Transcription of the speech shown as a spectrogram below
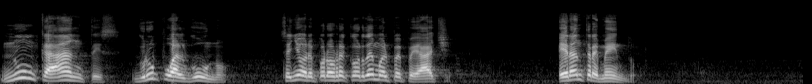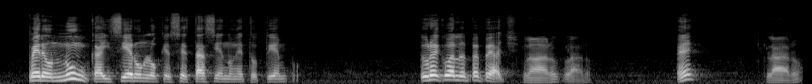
Nunca antes, grupo alguno, señores, pero recordemos el PPH, eran tremendos, pero nunca hicieron lo que se está haciendo en estos tiempos. ¿Tú recuerdas el PPH? Claro, claro, ¿Eh? Claro.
